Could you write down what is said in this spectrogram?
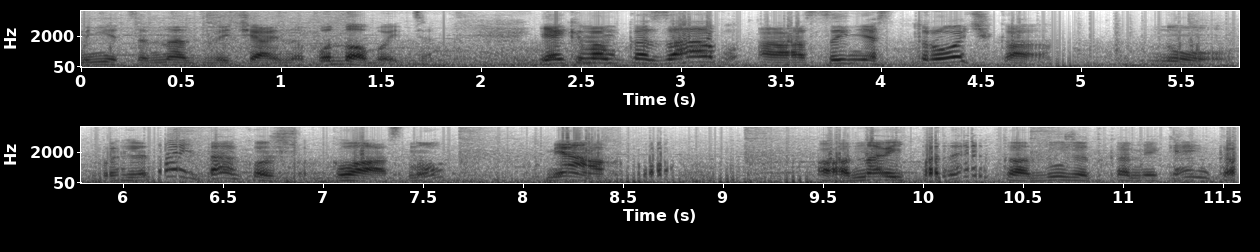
мені це надзвичайно подобається. Як я вам казав, синя строчка ну, виглядає також класно, м'яко. Навіть панелька дуже така м'якенька,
